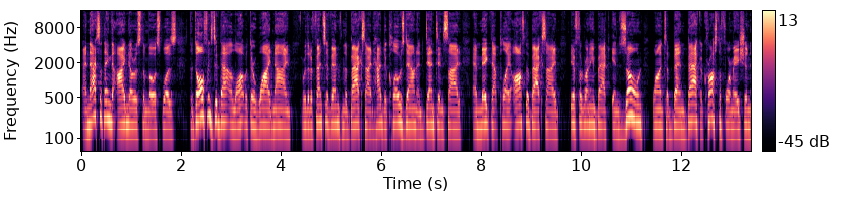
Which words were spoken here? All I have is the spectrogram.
And that's the thing that I noticed the most was the Dolphins did that a lot with their wide nine, where the defensive end from the backside had to close down and dent inside and make that play off the backside if the running back in zone wanted to bend back across the formation.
